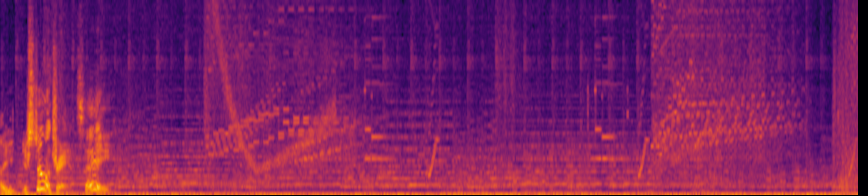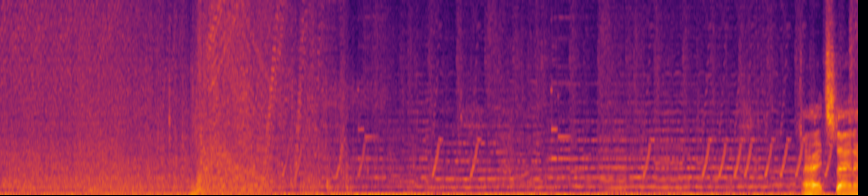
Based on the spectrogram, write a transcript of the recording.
Oh, you, are still in trance. Hey. Alright, Steiner.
